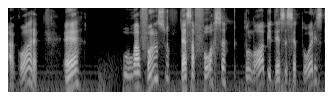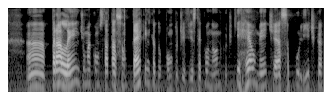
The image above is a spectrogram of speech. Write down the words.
agora, é o avanço dessa força do lobby desses setores, uh, para além de uma constatação técnica do ponto de vista econômico de que realmente essa política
